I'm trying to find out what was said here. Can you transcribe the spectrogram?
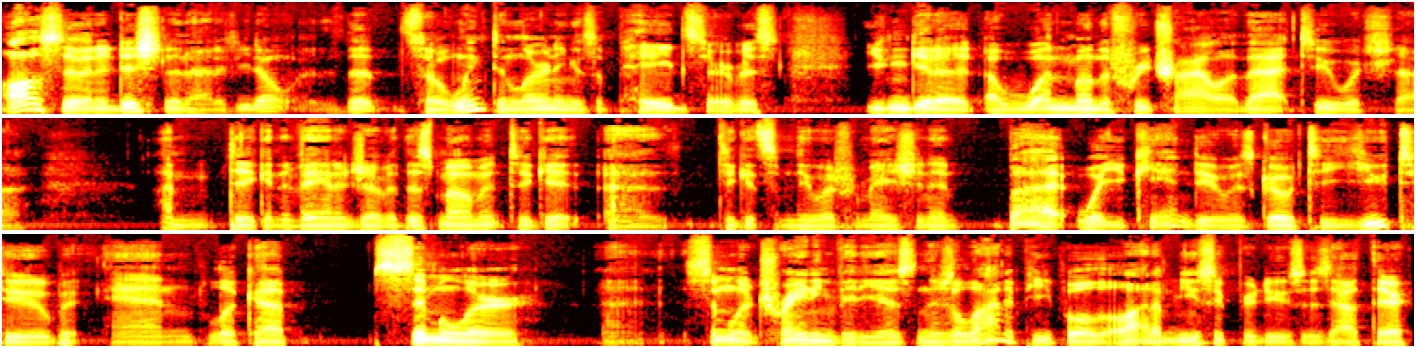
Also, in addition to that, if you don't, the, so LinkedIn Learning is a paid service. You can get a, a one month free trial of that too, which uh, I'm taking advantage of at this moment to get uh, to get some new information in. But what you can do is go to YouTube and look up similar uh, similar training videos, and there's a lot of people, a lot of music producers out there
